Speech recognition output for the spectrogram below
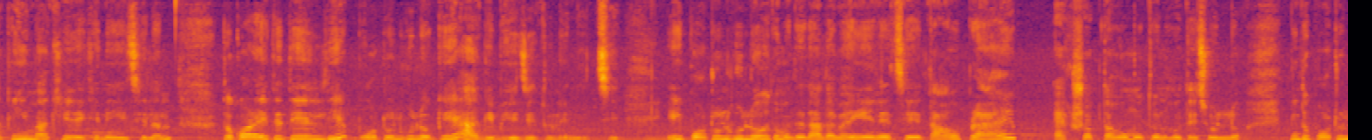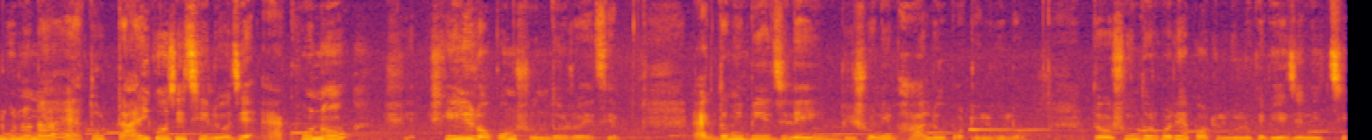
আগেই মাখিয়ে রেখে নিয়েছিলাম। তো কড়াইতে তেল দিয়ে পটলগুলোকে আগে ভেজে তুলে নিচ্ছি। এই পটলগুলো তোমাদের দাদাভাই এনেছে, তাও প্রায় এক সপ্তাহ মতন হতে চলল। কিন্তু পটলগুলো না এতটাই কচি ছিল যে এখনও সেই রকম সুন্দর রয়েছে। একদমই বীজ নেই, ভীষণই ভালো পটলগুলো। তো সুন্দর করে পটলগুলোকে ভেজে নিচ্ছি,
